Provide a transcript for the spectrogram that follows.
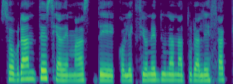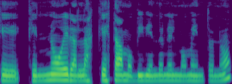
sobrantes y además de colecciones de una naturaleza que, no eran las que estábamos viviendo en el momento, ¿no?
